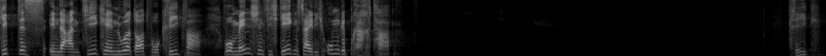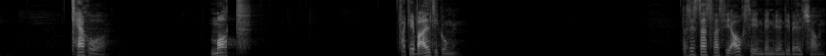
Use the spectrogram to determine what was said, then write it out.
gibt es in der Antike nur dort, wo Krieg war, wo Menschen sich gegenseitig umgebracht haben. Krieg, Terror, Mord, Vergewaltigungen. Das ist das, was wir auch sehen, wenn wir in die Welt schauen.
